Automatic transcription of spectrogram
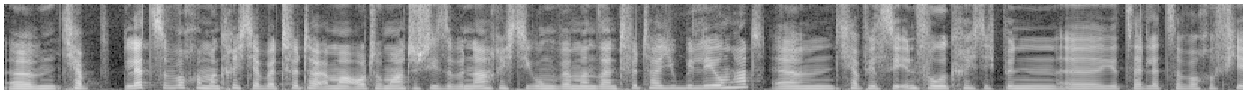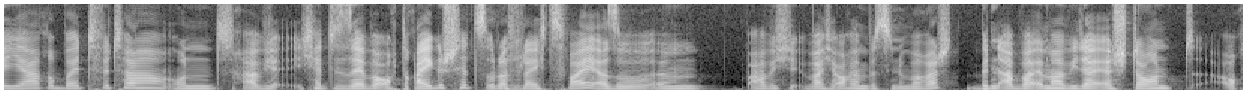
Ähm, ich habe letzte Woche, man kriegt ja bei Twitter immer automatisch diese Benachrichtigung, wenn man sein Twitter-Jubiläum hat. Ähm, ich habe jetzt die Info gekriegt, ich bin äh, jetzt seit letzter Woche vier Jahre bei Twitter und hab, ich hätte selber auch drei geschätzt oder mhm. vielleicht zwei. Also ähm, ich, war ich auch ein bisschen überrascht. Bin aber immer wieder erstaunt, auch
